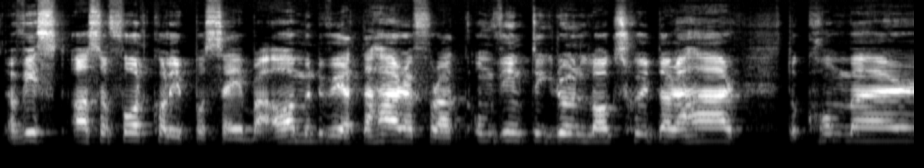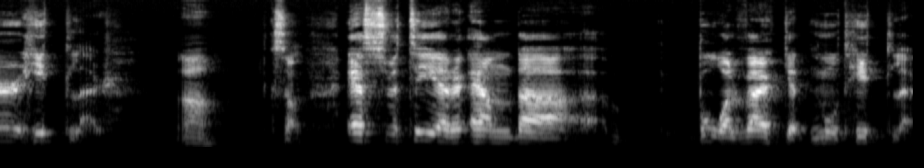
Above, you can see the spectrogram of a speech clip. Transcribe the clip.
Ja, visst, alltså folk håller ju på att säga bara, ja men du vet det här är för att om vi inte grundlagsskyddar det här då kommer Hitler. Ja. Liksom. SVT är det enda bålverket mot Hitler.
